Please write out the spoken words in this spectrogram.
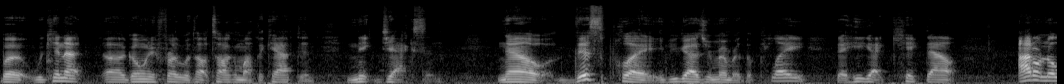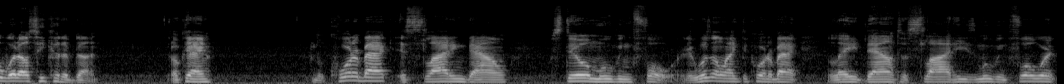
But we cannot uh, go any further without talking about the captain, Nick Jackson. Now, this play, if you guys remember, the play that he got kicked out, I don't know what else he could have done. Okay? The quarterback is sliding down still moving forward. It wasn't like the quarterback laid down to slide. He's moving forward.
